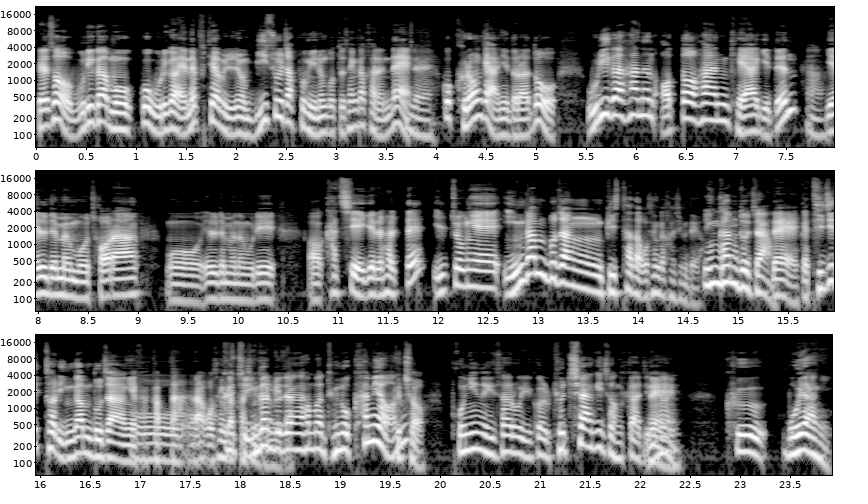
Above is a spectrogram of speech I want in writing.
그래서 우리가 뭐 꼭 우리가 NFT 하면 요즘 미술 작품 이런 것도 생각하는데 네. 꼭 그런 게 아니더라도 우리가 하는 어떠한 계약이든 어. 예를 들면 뭐 저랑 뭐 예를 들면 우리 어 같이 얘기를 할 때 일종의 인감 도장 비슷하다고 생각하시면 돼요. 인감 도장. 네, 그러니까 디지털 인감 도장에 가깝다라고 오, 생각하시면 그렇지. 인감. 도장을 한번 등록하면 그렇죠. 본인 의사로 이걸 교체하기 전까지는 네. 그 모양이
